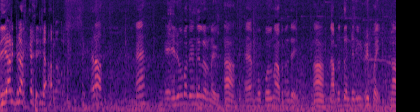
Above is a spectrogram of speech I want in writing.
നീ അടുക്കള എടാ. ഏ? എരുമ പതിനഞ്ചല്ലേ പറഞ്ഞത്? ആ. മുപ്പത് നാപ്പത്തഞ്ചായി. ആ. നാപ്പത്തി തൊണ്ണൂറ്റഞ്ച് ലിറ്റർ ഇപ്പായി ആ.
